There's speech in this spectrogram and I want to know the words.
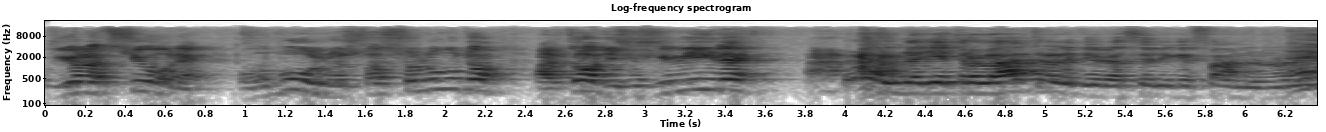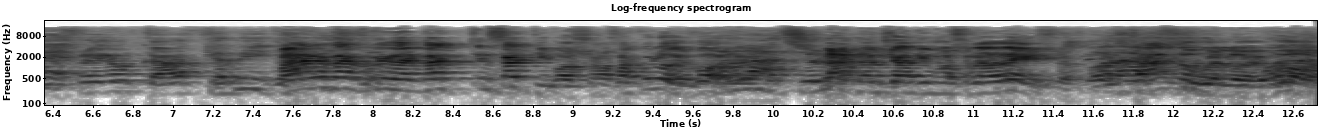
violazione, un vulnus assoluto al codice civile. a- Però una dietro l'altra le violazioni che fanno, non Eh. ne frega un cazzo. Capito? Ma, ma- Questo- ma- infatti possono fare quello che vogliono, l'hanno già dimostrato adesso, Orazio, fanno quello che Orazio,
